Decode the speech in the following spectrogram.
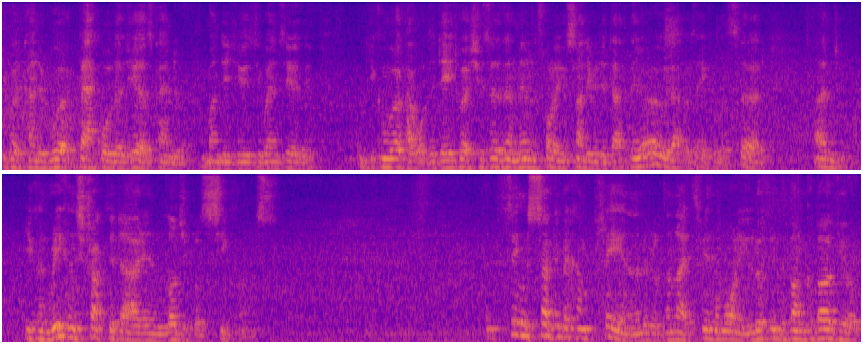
You've got to kind of work back all those years, kind of Monday, Tuesday, Wednesday, and you can work out what the date was. She says, and then the following Sunday we did that. Oh, that was April the 3rd. And you can reconstruct the diary in logical sequence. And things suddenly become plain in the middle of the night, three in the morning, you're looking at the bunk above you,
